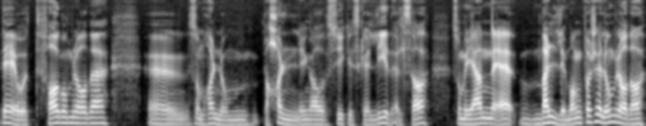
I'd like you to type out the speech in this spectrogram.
det er jo et fagområde eh, som handler om behandling av psykiske lidelser, som igjen er veldig mange forskjellige områder.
